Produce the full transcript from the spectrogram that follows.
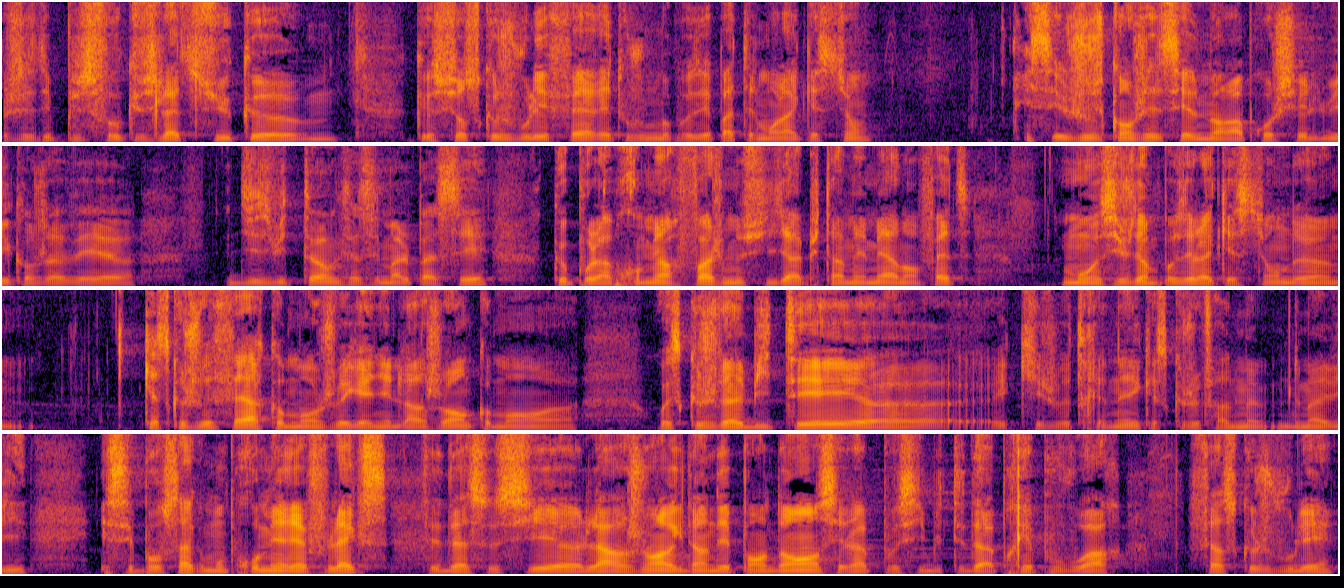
j'étais plus focus là-dessus que, que sur ce que je voulais faire et tout. Je me posais pas tellement la question. Et c'est juste quand j'ai essayé de me rapprocher de lui, quand j'avais 18 ans que ça s'est mal passé, que pour la première fois, je me suis dit, ah putain, mais merde, en fait, moi aussi, je dois me poser la question de qu'est-ce que je vais faire, comment je vais gagner de l'argent, comment, euh, où est-ce que je vais habiter, euh, avec qui je veux traîner, qu'est-ce que je vais faire de ma, vie. Et c'est pour ça que mon premier réflexe, c'est d'associer euh, l'argent avec l'indépendance et la possibilité d'après pouvoir faire ce que je voulais.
